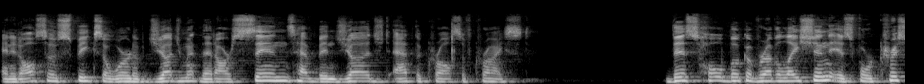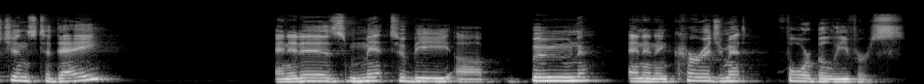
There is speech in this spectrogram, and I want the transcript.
and it also speaks a word of judgment that our sins have been judged at the cross of Christ. This whole book of Revelation is for Christians today, and it is meant to be a boon and an encouragement for believers.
